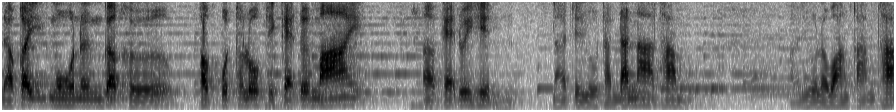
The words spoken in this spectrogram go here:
แล้วก็อีกงูหนึ่งก็คือพระพุทธรูปที่แกะด้วยไม้แกะด้วยหินนะจะอยู่ทางด้านหน้าถ้ำอ่าอยู่ระหว่างกลางถ้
